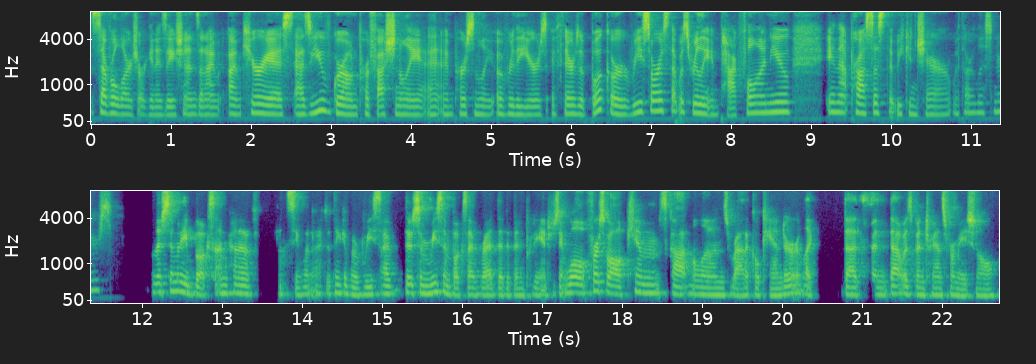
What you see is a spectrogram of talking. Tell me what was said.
several large organizations and I'm I'm curious as you've grown professionally and, personally over the years if there's a book or a resource that was really impactful on you in that process that we can share with our listeners. Well, there's so many books. I'm kind of let's see what I have to think of a recent. There's some recent books I've read that have been pretty interesting. Well, first of all, Kim Scott Malone's Radical Candor, like that's been that was been transformational.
